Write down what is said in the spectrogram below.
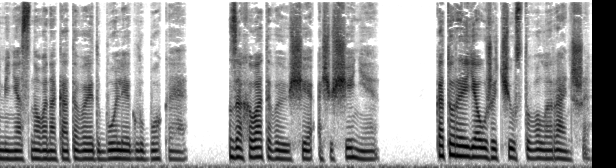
меня снова накатывает более глубокое, захватывающее ощущение, которое я уже чувствовала раньше.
